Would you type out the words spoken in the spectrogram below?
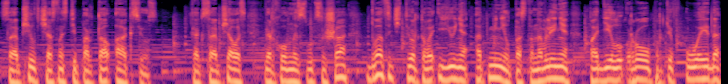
сообщил в частности портал Axios. Как сообщалось, Верховный суд США 24 июня отменил постановление по делу Роу против Уэйда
